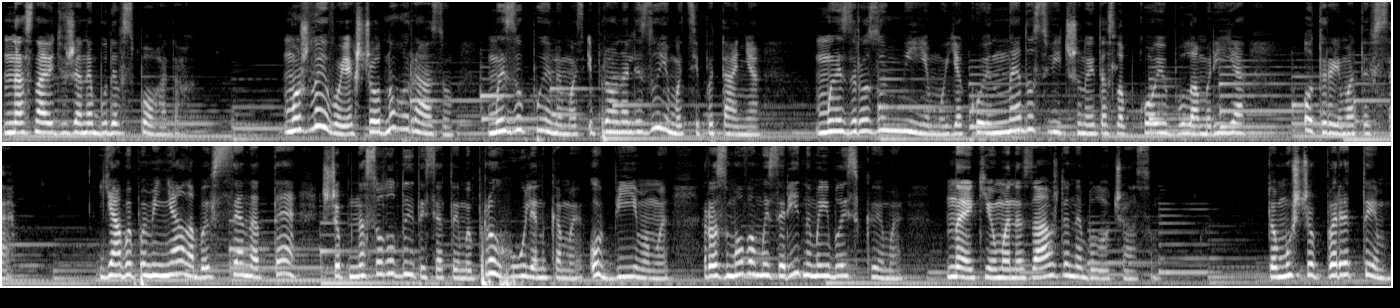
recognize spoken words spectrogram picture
Нас навіть вже не буде в спогадах. Можливо, якщо одного разу ми зупинимось і проаналізуємо ці питання, ми зрозуміємо, якою недосвідченою та слабкою була мрія отримати все. Я би поміняла би все на те, щоб насолодитися тими прогулянками, обіймами, розмовами з рідними і близькими, на які у мене завжди не було часу. Тому що перед тим,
